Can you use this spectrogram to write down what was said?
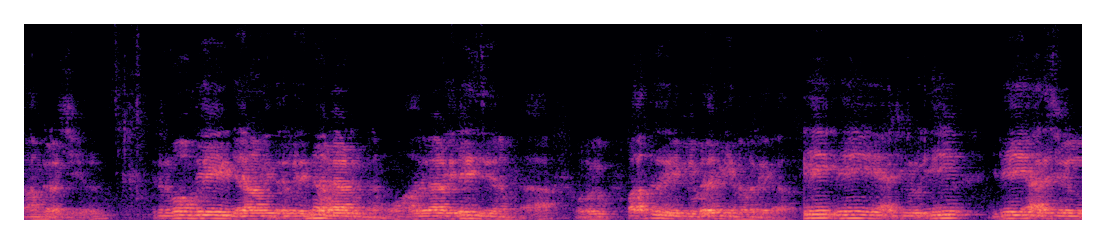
தாம் கட்சிகள் திரும்பவும் இதே என்ன விளையாட்டு அது விளையாட்டு இதே செய்யணும்னா ஒரு பத்து எங்களுக்கு உதவி என்ன இதே இதே இதே இதே அரசியல்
